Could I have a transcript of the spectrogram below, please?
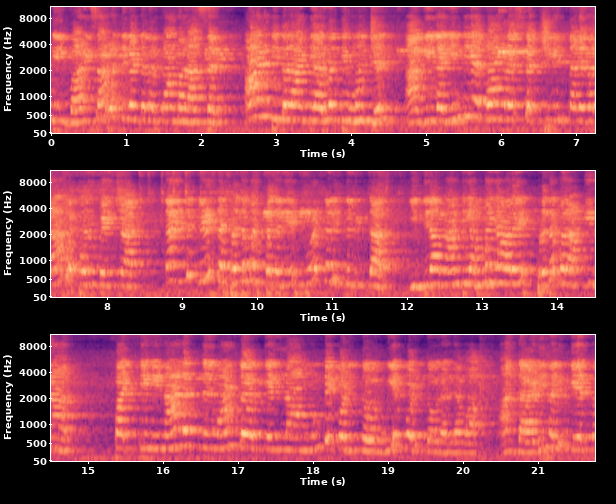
சத்தியமூர்த்தியின் வாரிசாக கண்டவர் காமராசர். ஆயிரத்தி தொள்ளாயிரத்தி அறுபத்தி மூன்றில் அகில இந்திய காங்கிரஸ் கட்சியின் தலைவராக பொறுப்பேற்றார். தனக்கு கிடைத்த பிரதமர் பதவியை புறக்கணித்து விட்டார். இந்திரா காந்தி அம்மையாரை பிரதமராக்கினார். பட்டினி நாளத்து வாழ்ந்தோர்க்கெல்லாம் முண்டை கொடுத்தோர் உயிர் கொடுத்தோர் அல்லவா? அந்த அடிகளுக்கேற்ப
